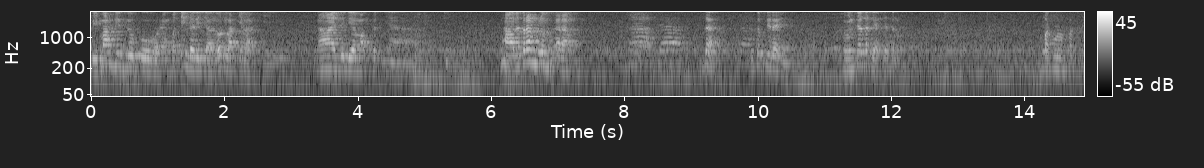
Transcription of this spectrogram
bimah didukur. Yang penting dari jalur laki-laki. Nah itu dia maksudnya. Nah udah terang belum sekarang? Udah tutup tirainya. Kemudian catat ya catat. 44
